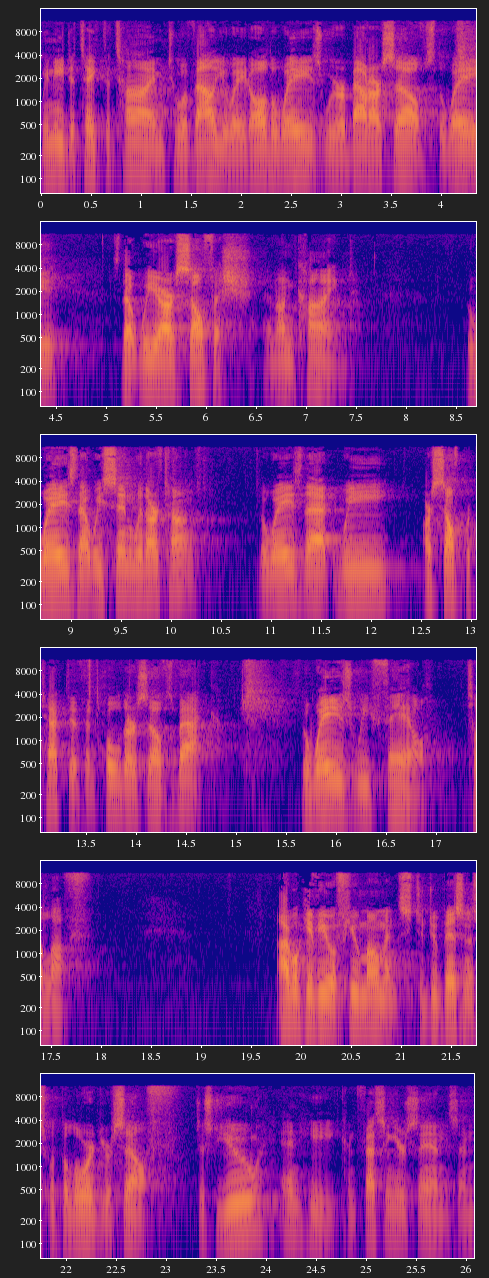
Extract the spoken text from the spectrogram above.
We need to take the time to evaluate all the ways we're about ourselves, the ways that we are selfish and unkind, the ways that we sin with our tongue, the ways that we are self protective and hold ourselves back, the ways we fail to love. I will give you a few moments to do business with the Lord yourself, just you and He, confessing your sins and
